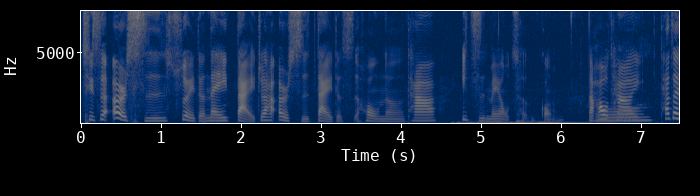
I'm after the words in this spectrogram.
其实二十岁的那一代，就他二十代的时候。后呢，他一直没有成功。然后他他在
